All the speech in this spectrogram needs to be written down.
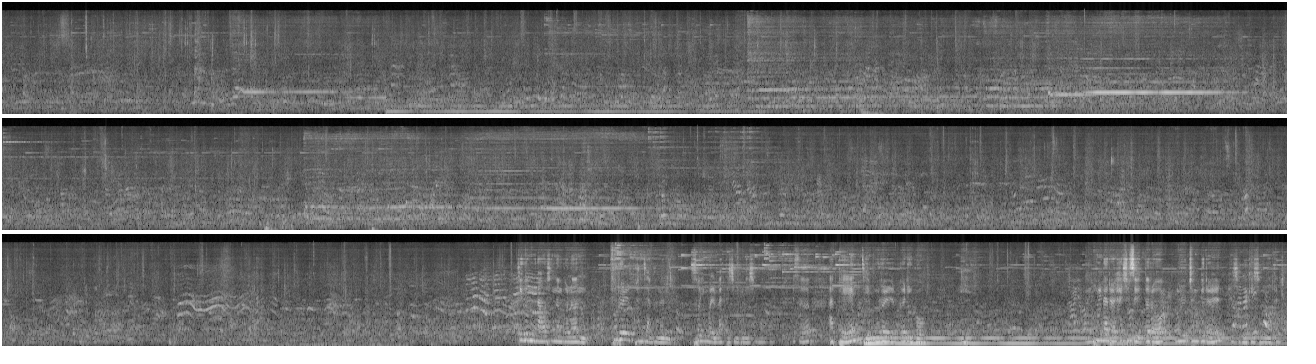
지금 나오시는 분은 불을 관장하는 소임을 맡으신 분이십니다. 그래서 앞에 이제 물을 끓이고 예, 그 행달을 하실 수 있도록 물 준비를 하시고 계십니다.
